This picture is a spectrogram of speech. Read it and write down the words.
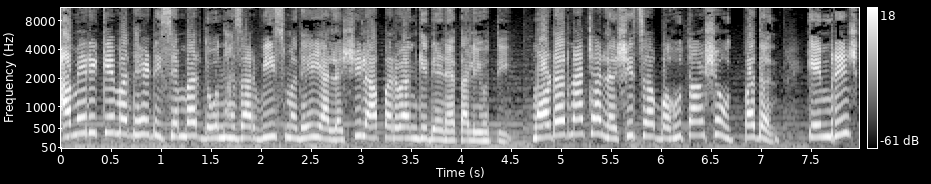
अमेरिकेमध्ये डिसेंबर दोन हजार वीसमध्ये या लशीला परवानगी देण्यात आली होती. मॉडर्नाच्या लशीचं बहुतांश उत्पादन केम्ब्रिज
